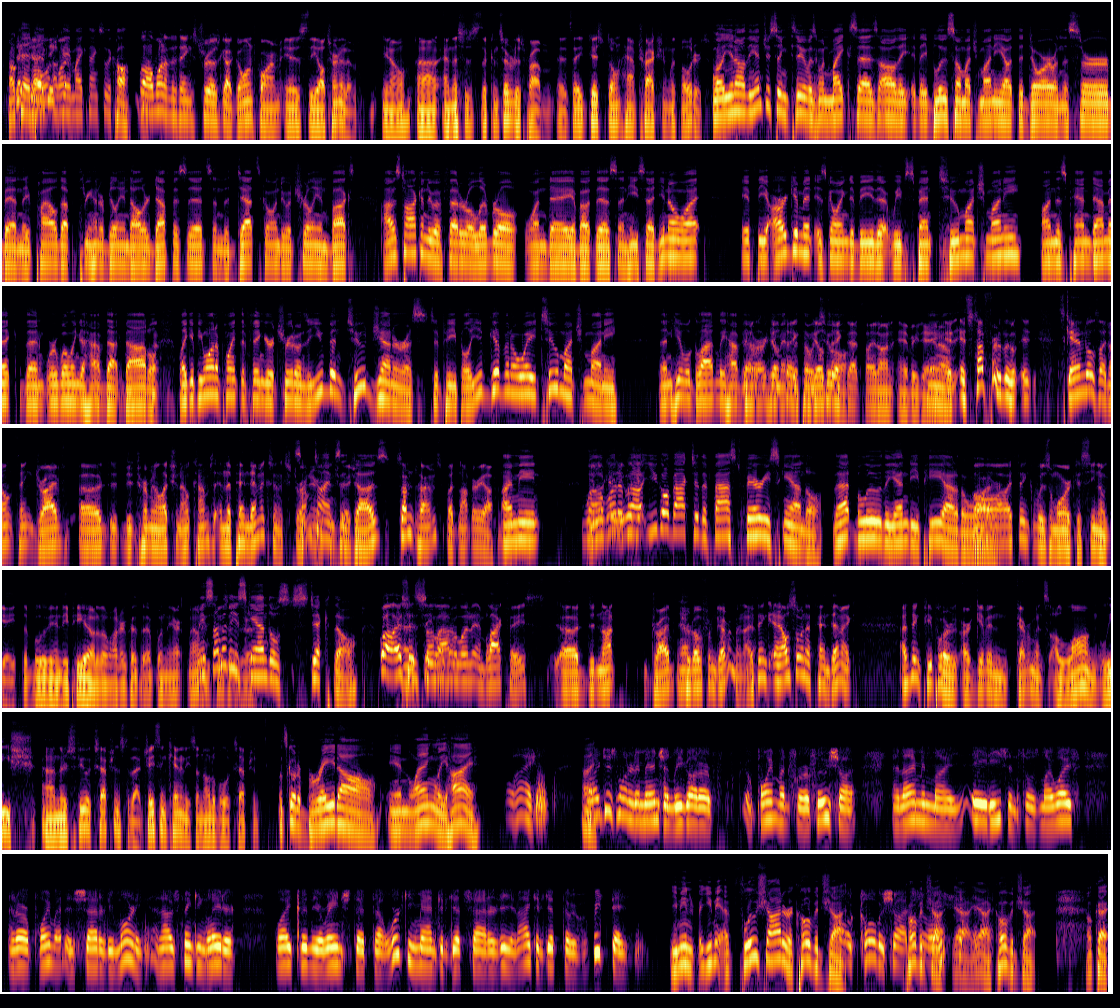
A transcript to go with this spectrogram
Okay, That's thank- okay, Mike. Thanks for the call. Well, one of the things Trudeau's got going for him is the alternative, you know, uh, and this is the conservatives' problem is they just don't have traction with voters. Well, you know, the interesting too is when Mike says, "Oh, they they blew so much money out the door in the CERB, and they've piled up three hundred billion dollar deficits, and the debt's going to a trillion bucks." I was talking to a federal liberal one day about this, and he said, "You know what? If the argument is going to be that we've spent too much money." On this pandemic, then we're willing to have that battle. Like, if you want to point the finger at Trudeau and say, you've been too generous to people, you've given away too much money, then he will gladly have that He'll, he'll argument take, with he'll take that fight on every day. You know. it, it's tough for the it, scandals. I don't think drive uh, d- determine election outcomes, and the pandemic's an extraordinary. Sometimes it does. Sometimes, but not very often. I mean, well, look at- what you about at- you go back to the fast ferry scandal? That blew the NDP out of the water. Oh, I think it was more Casino Gate that blew the NDP out of the water because when they I mean, some of these scandals stick, though. Well, And SNC some of them- Lavalin and Blackface uh, did not drive Yeah. Trudeau from government. I think, and also in a pandemic, I think people are, are giving governments a long leash, and there's few exceptions to that. Jason Kenney's a notable exception. Let's go to Bradall in Langley. Hi. Oh, hi. Hi. Well, I just wanted to mention we got our f- appointment for a flu shot, and I'm in my 80s, and so is my wife, and our appointment is Saturday morning. And I was thinking later, why couldn't they arrange that a working man could get Saturday and I could get the weekday? You mean you mean a flu shot or a COVID shot? Oh, COVID shot. COVID sorry. shot. Yeah, yeah, COVID shot. Okay.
